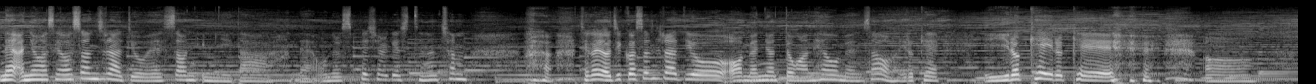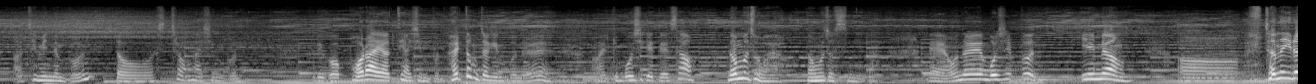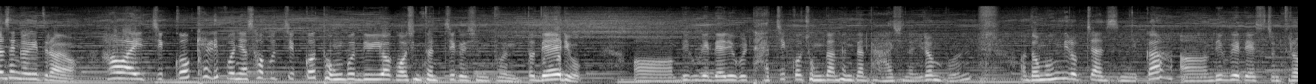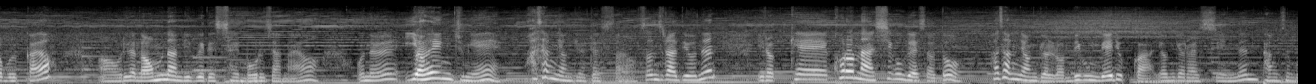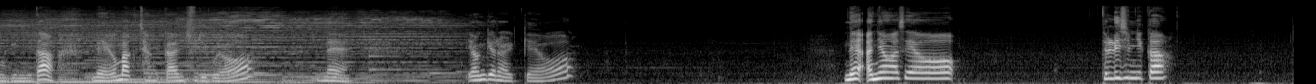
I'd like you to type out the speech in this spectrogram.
네, 안녕하세요. Sun's Radio의 Sun입니다. 네, 오늘 special guest는 참 제가 여지껏 Sun's Radio 어, 몇 년 동안 해오면서 이렇게 이렇게 이렇게 어, 어, 재밌는 분, 또 strong하신 분, 그리고 버라이어티 하신 분, 활동적인 분을 어, 이렇게 모시게 돼서 너무 좋아요. 너무 좋습니다. 네, 오늘 모실 분 일명 어, 저는 이런 생각이 들어요. 하와이 찍고 캘리포니아 서부 찍고 동부 뉴욕 워싱턴 찍으신 분 또 내륙 어, 미국의 내륙을 다 찍고 종단 횡단 다 하시는 이런 분 어, 너무 흥미롭지 않습니까? 어, 미국에 대해서 좀 들어볼까요? 어, 우리가 너무나 미국에 대해서 잘 모르잖아요. 오늘 여행 중에 화상 연결됐어요. 선즈 라디오는 이렇게 코로나 시국에서도 화상 연결로 미국 내륙과 연결할 수 있는 방송국입니다. 네, 음악 잠깐 줄이고요. 네. 연결할게요. 네, 안녕하세요. 들리십니까?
